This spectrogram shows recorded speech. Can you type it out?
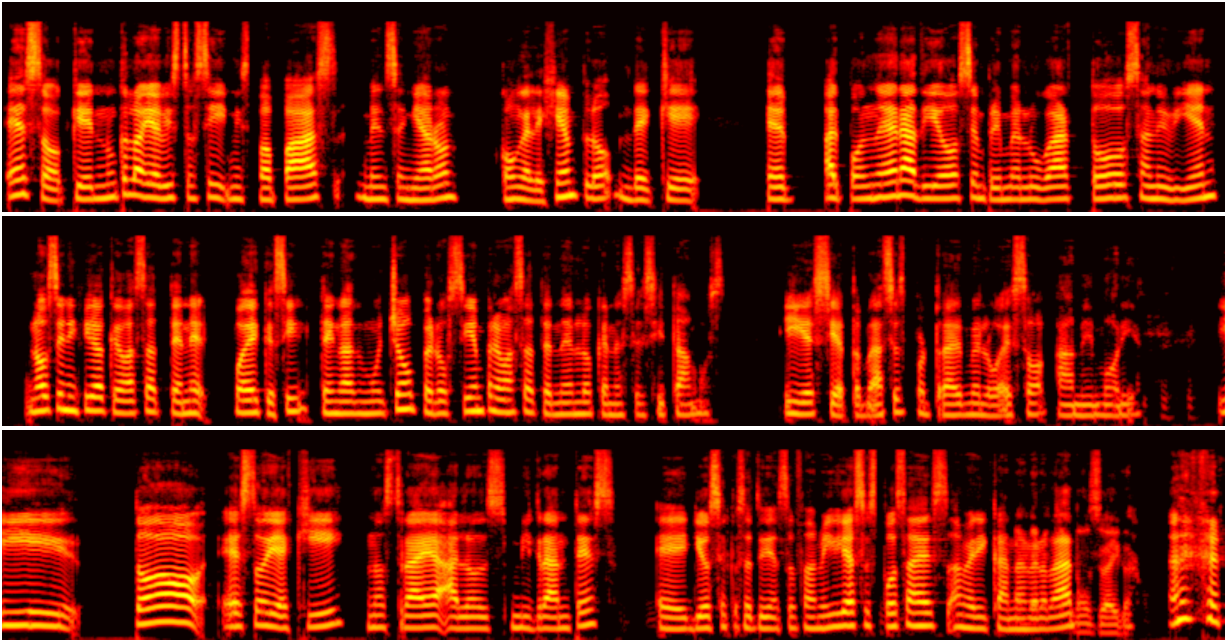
eso, que nunca lo había visto así. Mis papás me enseñaron con el ejemplo de que al poner a Dios en primer lugar, todo sale bien. No significa que vas a tener, puede que sí, tengas mucho, pero siempre vas a tener lo que necesitamos. Y es cierto, gracias por traérmelo eso a memoria. Y todo esto de aquí nos trae a los migrantes eh, yo sé que usted tiene su familia, su esposa es americana, ¿verdad?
